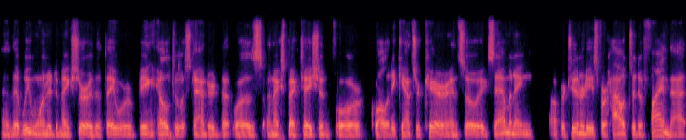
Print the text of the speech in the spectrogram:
that we wanted to make sure that they were being held to a standard that was an expectation for quality cancer care. And so, examining opportunities for how to define that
